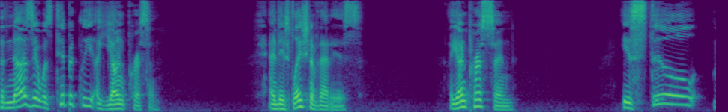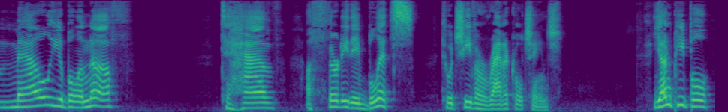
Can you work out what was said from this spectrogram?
the Nazir was typically a young person. And the explanation of that is a young person is still malleable enough to have a 30 day blitz to achieve a radical change. Young people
